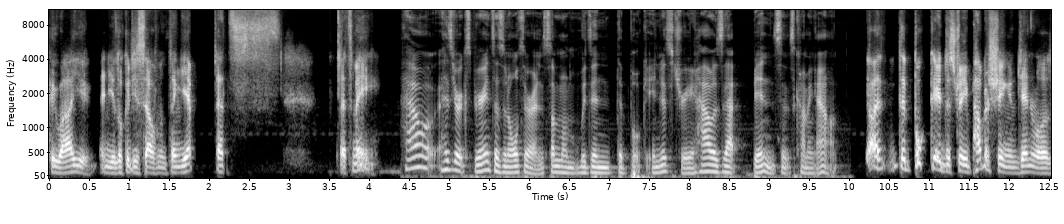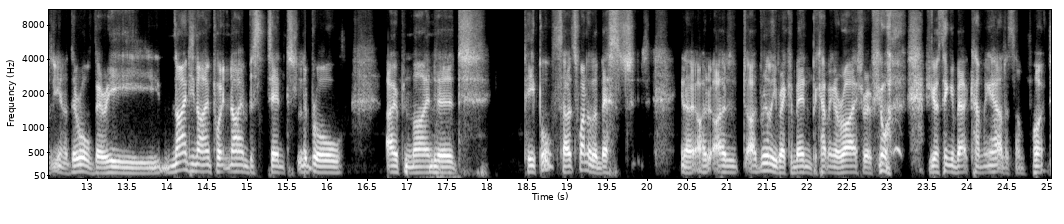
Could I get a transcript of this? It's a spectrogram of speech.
who are you, and you look at yourself and think, "Yep, that's that's me." How has your experience as an author and someone within the book industry? How has that been since coming out? Uh, the book industry, publishing in general, you know, they're all very 99.9% liberal, open minded people. So it's one of the best, you know, I, I'd, I'd really recommend becoming a writer if you're, if you're thinking about coming out at some point,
